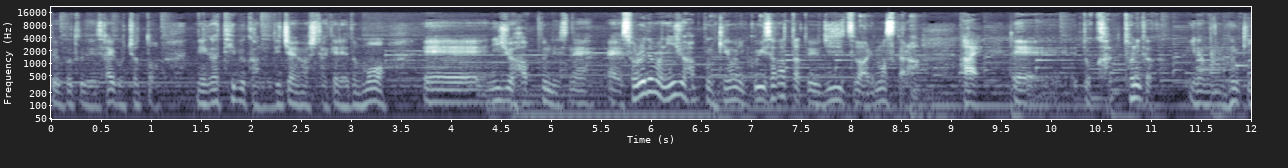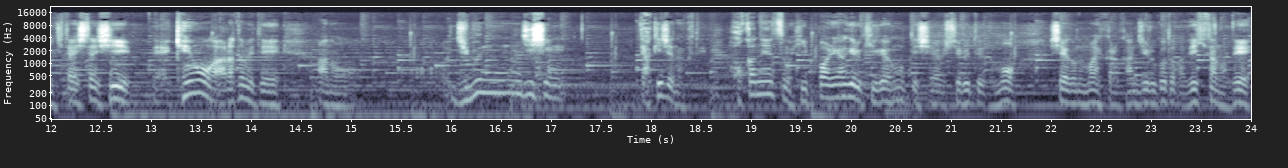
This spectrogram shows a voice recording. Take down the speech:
ということで最後ちょっとネガティブ感出ちゃいましたけれども、えー、28分ですね、えー、それでも28分昨日に食い下がったという事実はありますからはい、えー、どっかとにかく稲村の奮起に期待したいし、えー、剣王が改めてあの自分自身だけじゃなくて他のやつも引っ張り上げる気概を持って試合をしているというのも試合後の前から感じることができたので、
